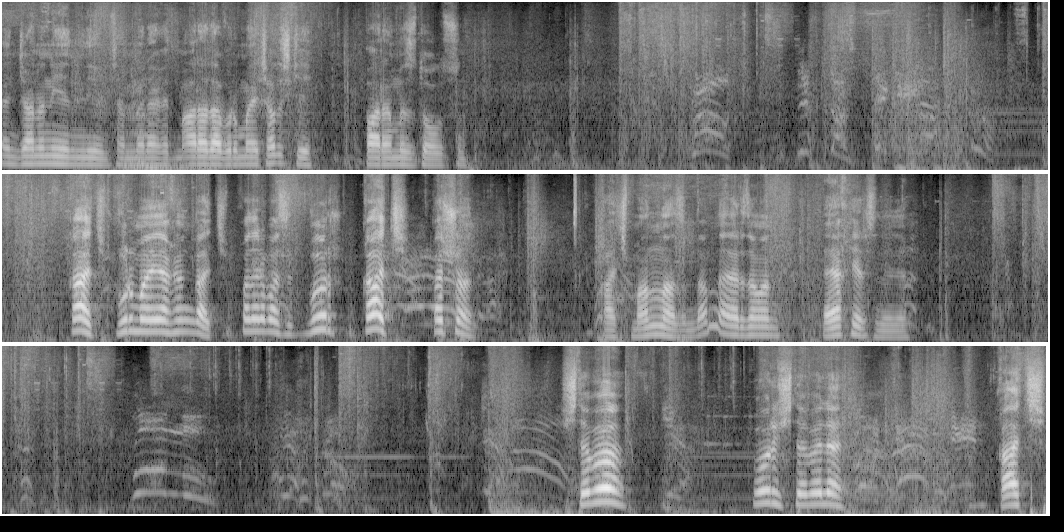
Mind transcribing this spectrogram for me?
Ben canını yenileyim sen merak etme. Arada vurmaya çalış ki paramız da olsun. Kaç. Vurmaya yakın kaç. Bu kadar basit. Vur. Kaç. Kaç şu an. Kaçman lazım ama her zaman dayak yersin öyle. İşte bu. Vur işte böyle. Kaç.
